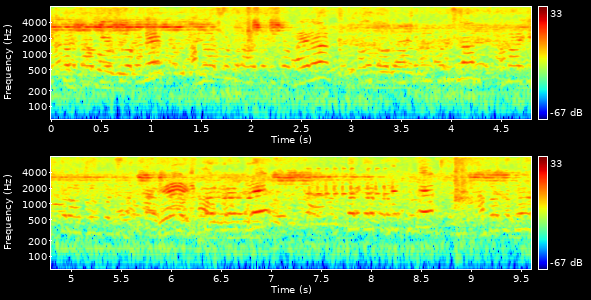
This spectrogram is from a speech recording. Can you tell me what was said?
ইফতার দেওয়া দিয়েছিল ওখানে আমরা সকল আহত কৃষক ভাইয়েরা তাদের তাদের অংশগ্রহণ করেছিলাম আমরা ইফতার অংশগ্রহণ করেছিলাম করার পরে ইফতার করার পরবর্তীতে আমরা যখন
